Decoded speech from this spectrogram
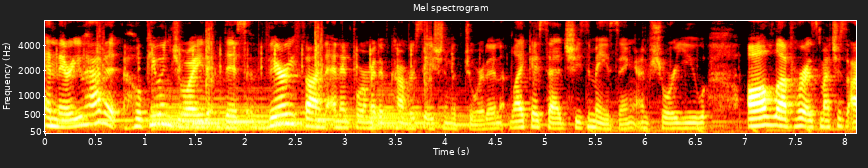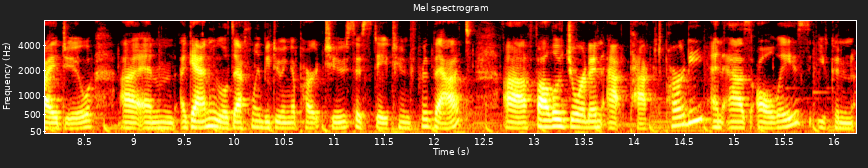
And there you have it. Hope you enjoyed this very fun and informative conversation with Jordan. Like I said, she's amazing. I'm sure you all love her as much as I do. Uh, and again, we will definitely be doing a part two, so stay tuned for that. Uh, follow Jordan at Packed Party. And as always, you can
